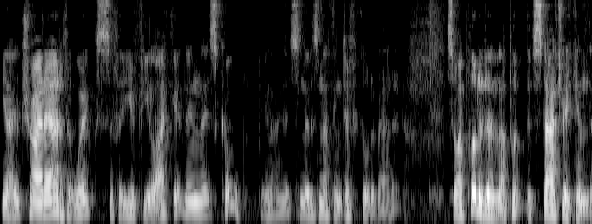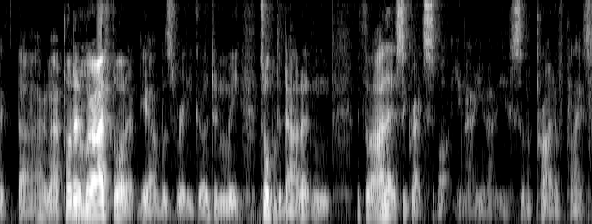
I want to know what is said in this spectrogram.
you know, try it out. If it works, if if you like it, then that's cool. You know, it's, there's nothing difficult about it." So I put it in. I put the Star Trek in the bar, and I put it where I thought it, yeah, was really good. And we talked about it, and we thought, oh, that's a great spot. You know, you know, you sort of pride of place.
